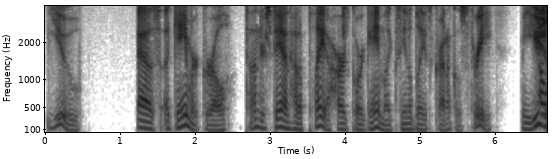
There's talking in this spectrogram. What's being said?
you as a gamer girl to understand how to play a hardcore game like Xenoblade Chronicles 3. I mean, usually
